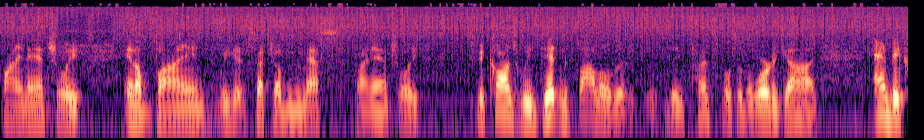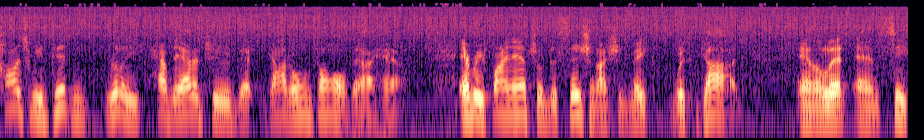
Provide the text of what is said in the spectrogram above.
financially in a bind? We get in such a mess financially. It's because we didn't follow the, the principles of the Word of God and because we didn't really have the attitude that God owns all that I have. Every financial decision I should make with God and let and seek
